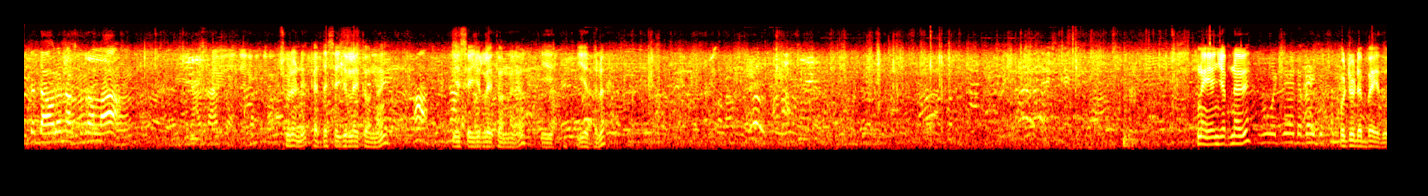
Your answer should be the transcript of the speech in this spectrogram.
ఇంత దావలో నడుచుకుంటారా చూడండి పెద్ద సైజుల్లో అయితే ఉన్నాయి. ఏ సైజుల్లో అయితే ఉన్నాయో ఈ ఈ ఎద్దులు. ఏం చెప్పినవి? ఒకటి డెబ్బై ఐదు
